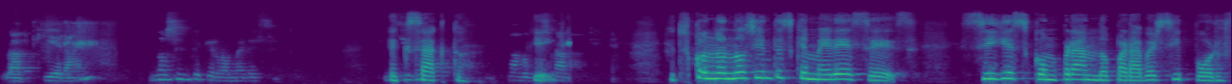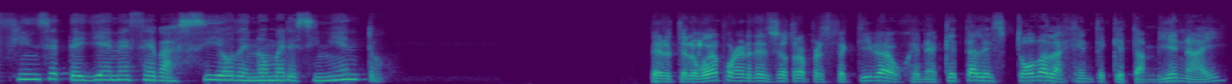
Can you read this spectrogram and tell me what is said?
lo adquieran, no siente que lo merecen. Exacto. Y-. Entonces, cuando no sientes que mereces, sigues comprando para ver si por fin se te llena ese vacío de no merecimiento. Pero te lo voy a poner desde otra perspectiva, Eugenia. ¿Qué tal es toda la gente que también hay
